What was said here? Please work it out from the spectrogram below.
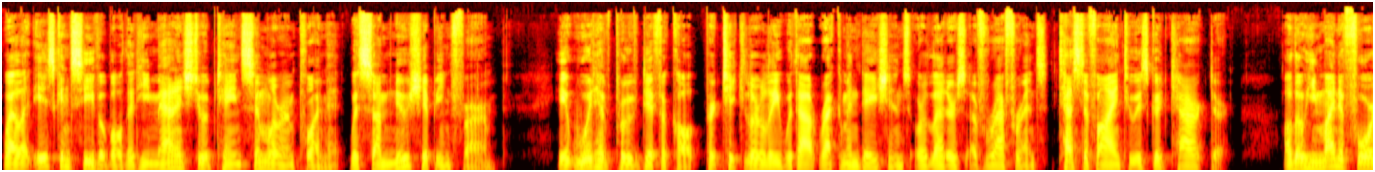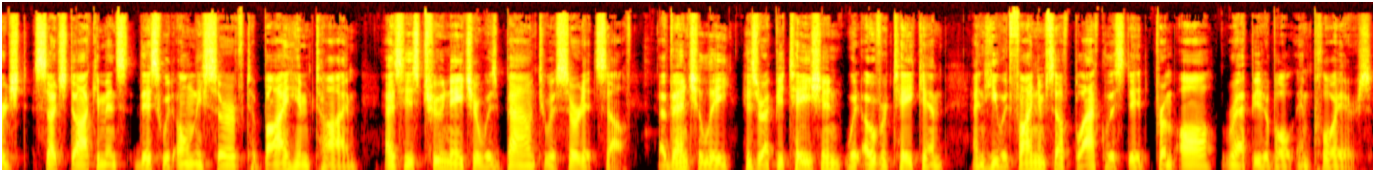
While it is conceivable that he managed to obtain similar employment with some new shipping firm, it would have proved difficult, particularly without recommendations or letters of reference testifying to his good character. Although he might have forged such documents, this would only serve to buy him time, as his true nature was bound to assert itself. Eventually, his reputation would overtake him, and he would find himself blacklisted from all reputable employers.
